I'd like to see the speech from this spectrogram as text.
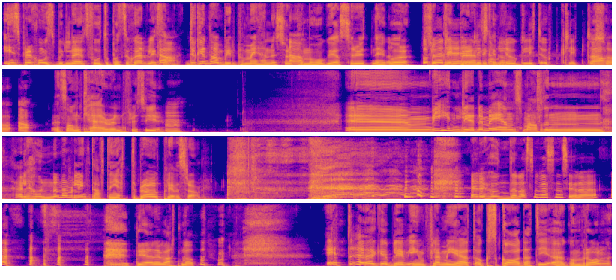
Inspirationsbilden är ett foto på sig själv. Liksom. Ja. Du kan ta en bild på mig här nu så du Ja. kommer ihåg hur jag ser ut när jag går. Och så då är klipper det liksom lugg lite uppklippt. Och Ja. så, ja. En sån Karen-frisyr. Mm. Ehm, vi inleder med en som har haft en, eller hunden har väl inte haft en jättebra upplevelse då. Är det hundarna som recenserar här? Det hade varit något. Ett öga blev inflammerat och skadat i ögonvrån.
